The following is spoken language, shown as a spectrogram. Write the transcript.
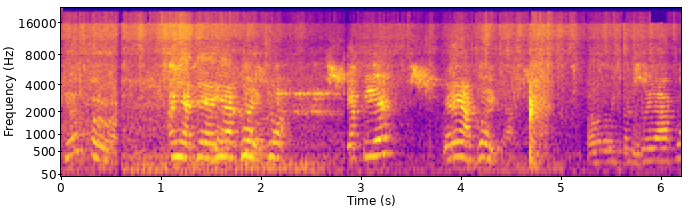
કેમ કરવાનું અહીંયા દે અહીંયા ગઈ જો અહીંયા આપો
